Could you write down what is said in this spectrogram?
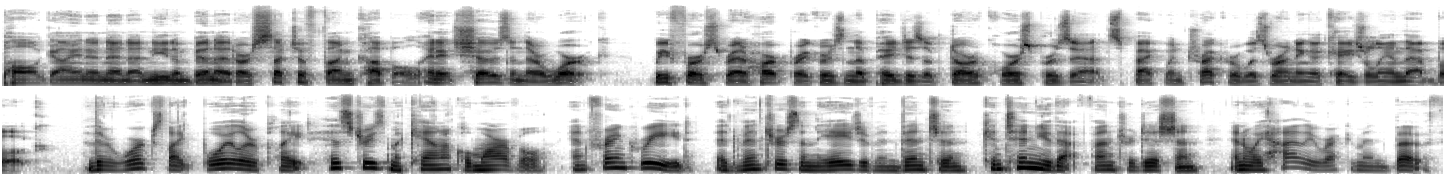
Paul Guinan and Anina Bennett are such a fun couple, and it shows in their work. We first read Heartbreakers in the pages of Dark Horse Presents back when Trekker was running occasionally in that book. Their works like Boilerplate, History's Mechanical Marvel, and Frank Reade, Adventures in the Age of Invention, continue that fun tradition, and we highly recommend both.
